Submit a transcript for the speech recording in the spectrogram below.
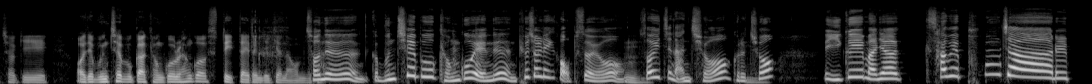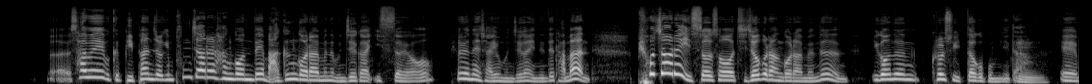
저기 어제 문체부가 경고를 한 걸 수도 있다 이런 얘기가 나옵니다. 저는 그러니까 문체부 경고에는 표절 얘기가 없어요. 음. 써 있진 않죠. 그렇죠? 근데 이게 만약 사회 풍자를 어, 사회 그 비판적인 풍자를 한 건데 막은 거라면 문제가 있어요. 표현의 자유 문제가 있는데 다만 표절에 있어서 지적을 한 거라면은 이거는 그럴 수 있다고 봅니다. 음. 예,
